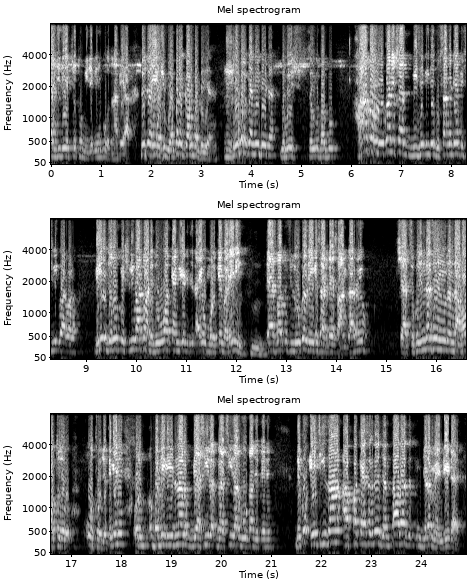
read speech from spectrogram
ਅੱਜ ਦੀ 'ਚ ਉੱਥੋਂ ਬੀਜੇਪੀ ਨੂੰ ਭੁਗਤਣਾ ਪਿਆ। ਨਹੀਂ ਚਾਹੇ ਕੁਛ ਵੀ ਹੈ ਪਰ ਇੱਕ ਗੱਲ ਵੱਡੀ ਹੈ। ਹੂੰ। ਲੋਕਲ ਕੈਂਡੀਡੇਟ ਹੈ ਦਿਨੇਸ਼ ਸਿੰਘ ਬੱਬੂ। ਹਾਂ ਪਰ ਲੋਕਾਂ ਨੇ ਸ਼ਾਇਦ ਬੀਜੇਪੀ ਤੇ ਗੁੱਸਾ ਕੱਢਿਆ ਪਿਛਲੀ ਵਾਰ ਵਾਲਾ। ਵੀ ਇਹ ਜਦੋਂ ਪਿਛਲੀ ਵਾਰ ਤੁਹਾਡੇ ਦੋ ਵਾਰ ਕੈਂਡੀਡੇਟ ਜਿਤਾਏ ਉਹ ਮੁੜ ਕੇ ਵੜੇ ਨਹੀਂ। ਤੇ ਇਸ ਵਾਰ ਤੁਸੀਂ ਲੋਕਲ ਦੇ ਕੇ ਸਾਡੇ ਤੇ ਆਸਾਨ ਕਰ ਰਹੇ ਹੋ। ਸ਼ਾਇਦ ਸੁਖਜਿੰਦਰ ਸਿੰਘ ਰੰਧਾਵਾ ਉੱਥੋਂ ਉੱਥੋਂ ਜਿੱਤ ਗਏ ਨੇ ਔਰ ਵੱਡੀ ਲੀਡ ਨਾਲ 82 ਲ- 82000 ਵੋਟਾਂ ਜਿੱਤੇ ਨੇ। ਦੇਖੋ ਇਹ ਚੀਜ਼ਾਂ ਆਪਾਂ ਕਹਿ ਸਕਦੇ ਹਾਂ ਜਨਤਾ ਦਾ ਜਿਹੜਾ ਮੈਂਡੇਟ ਹੈ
